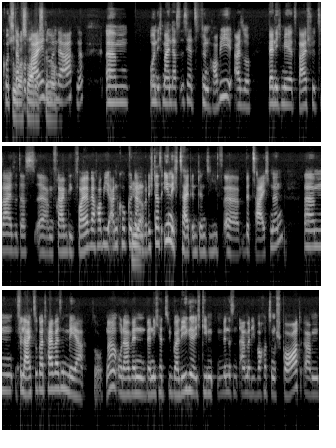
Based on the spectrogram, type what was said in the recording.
kurz so da vorbei, das, genau. so in der Art. Ne? Ähm, und ich meine, das ist jetzt für ein Hobby, also wenn ich mir jetzt beispielsweise das ähm, Freiwillige Feuerwehr-Hobby angucke, dann ja. würde ich das eh nicht zeitintensiv äh, bezeichnen. Ähm, vielleicht sogar teilweise mehr. So, ne? Oder wenn, wenn ich jetzt überlege, ich gehe mindestens einmal die Woche zum Sport, ähm,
